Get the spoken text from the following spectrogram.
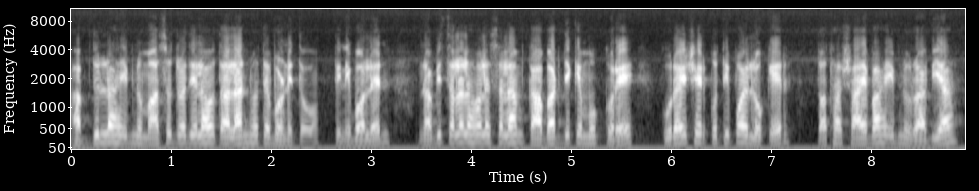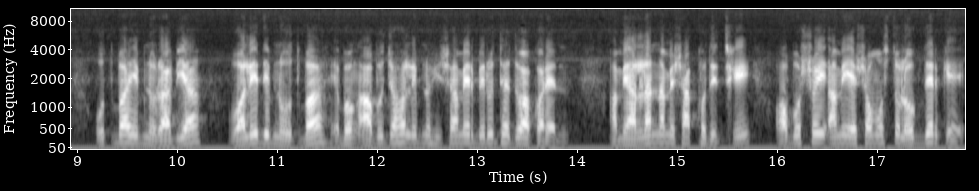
আবদুল্লাহ ইবনু মাসুদ রদিল্লাহ তাল্লাহ্ন হতে বর্ণিত। তিনি বলেন, নবী সাল্লাহ সাল্লাম কাবার দিকে মুখ করে কুরাইশের কতিপয় লোকের তথা সাইবাহ ইবনু রাবিয়া উতবাহ ইবনু রাবিয়া, ওয়ালিদ ইবনু উতবাহ এবং আবু জাহল ইবনু হিসামের বিরুদ্ধে দোয়া করেন। আমি আল্লাহর নামে সাক্ষ্য দিচ্ছি, অবশ্যই আমি এ সমস্ত লোকদেরকে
